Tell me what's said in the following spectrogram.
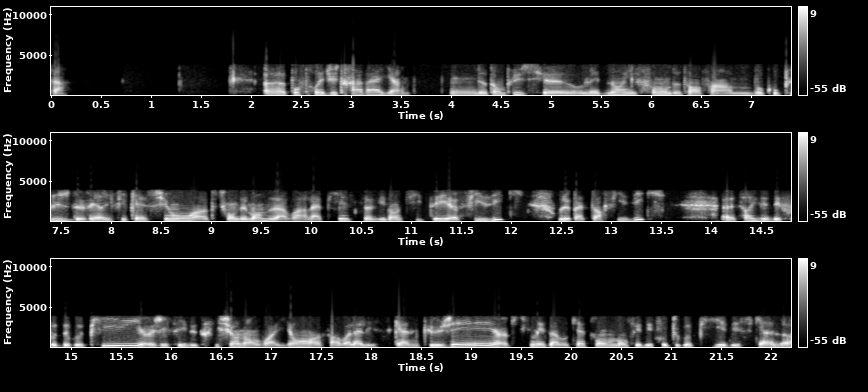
ça. Euh, pour trouver du travail, hein, d'autant plus que maintenant ils font d'autant, beaucoup plus de vérifications euh, parce qu'on demande d'avoir la pièce d'identité physique ou le passeport physique. Euh, c'est vrai que j'ai des photocopies, euh, j'essaye de tricher en envoyant, enfin voilà, les scans que j'ai, euh, puisque mes avocates m'ont fait des photocopies et des scans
